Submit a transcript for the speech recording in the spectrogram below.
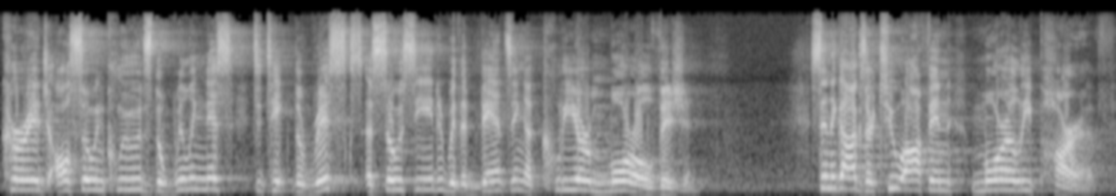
Courage also includes the willingness to take the risks associated with advancing a clear moral vision. Synagogues are too often morally parve.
